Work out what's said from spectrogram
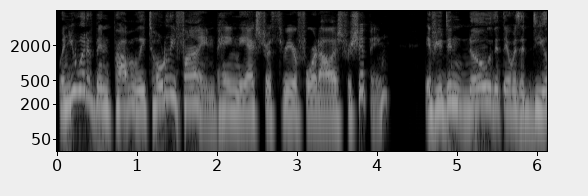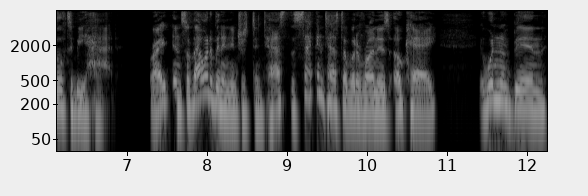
When you would have been probably totally fine paying the extra three or four dollars for shipping if you didn't know that there was a deal to be had, right? And so that would have been an interesting test. The second test I would have run is okay, it wouldn't have been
